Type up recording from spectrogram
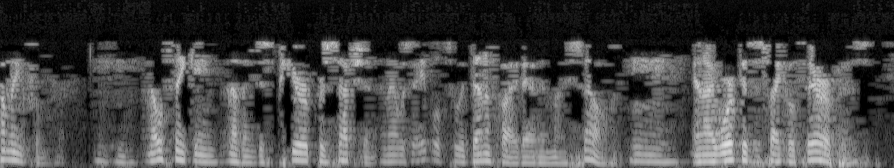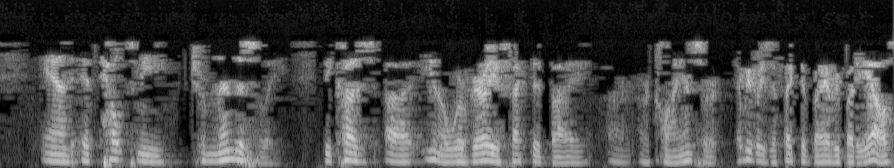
coming from her. Mm-hmm. No thinking, nothing, just pure perception. And I was able to identify that in myself. Mm. And I worked as a psychotherapist, and it helped me tremendously because uh, you know we're very affected by our, our clients, or everybody's affected by everybody else.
